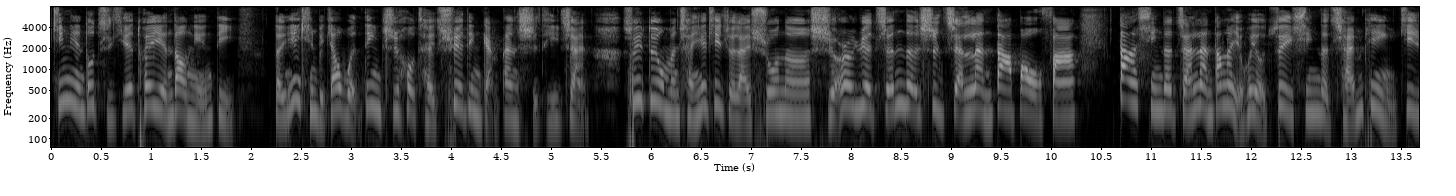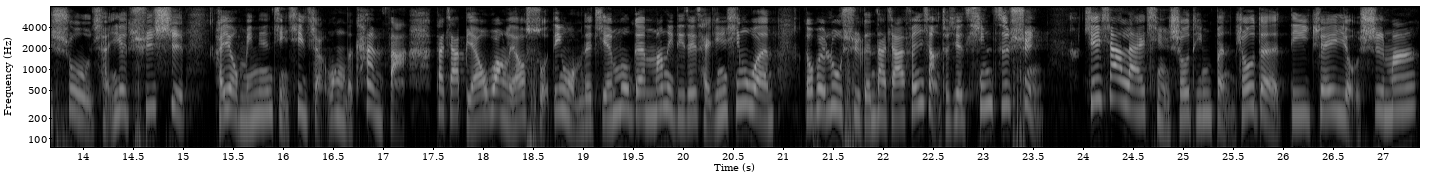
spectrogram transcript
今年都直接推延到年底。等疫情比较稳定之后，才确定敢办实体展。所以，对我们产业记者来说呢，十二月真的是展览大爆发。大型的展览当然也会有最新的产品、技术、产业趋势，还有明年景气展望的看法。大家不要忘了要锁定我们的节目，跟 Money DJ 财经新闻都会陆续跟大家分享这些新资讯。接下来，请收听本周的 DJ 有事吗？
